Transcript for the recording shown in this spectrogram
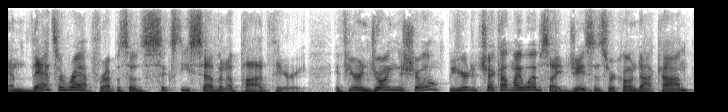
And that's a wrap for episode 67 of Pod Theory. If you're enjoying the show, be sure to check out my website, jasonsircone.com,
